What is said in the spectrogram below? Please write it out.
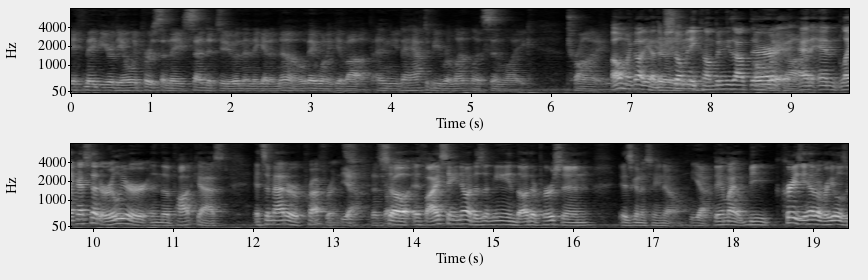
if maybe you're the only person they send it to, and then they get a no, they want to give up, and they have to be relentless in like trying. Oh my god, yeah. There's so many companies out Oh there, God. and and like I said earlier in the podcast, it's a matter of preference. Yeah, that's So if I say no, it doesn't mean the other person is going to say no. Yeah. They might be crazy head over heels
